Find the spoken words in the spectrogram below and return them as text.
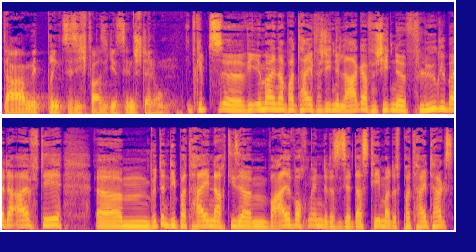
damit bringt sie sich quasi jetzt in Stellung. Jetzt gibt's äh, wie immer in der Partei verschiedene Lager, verschiedene Flügel bei der AfD. Ähm, wird denn die Partei nach diesem Wahlwochenende, das ist ja das Thema des Parteitags,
